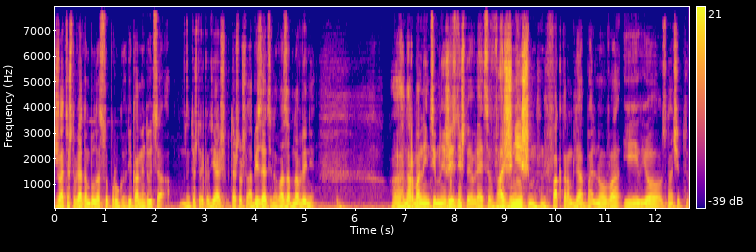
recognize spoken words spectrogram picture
Желательно, чтобы рядом была супруга. Рекомендуется, не то, что рекомендуется, я считаю, что обязательно возобновление э, нормальной интимной жизни, что является важнейшим фактором для больного и ее, значит, э,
